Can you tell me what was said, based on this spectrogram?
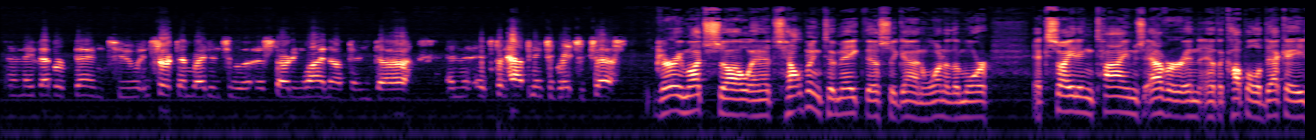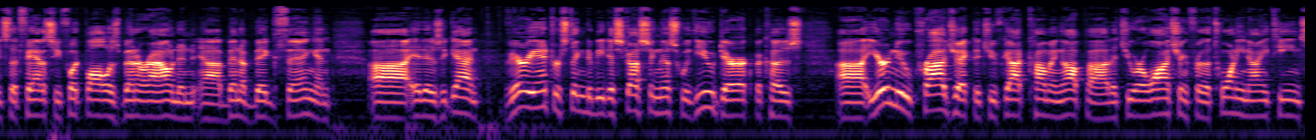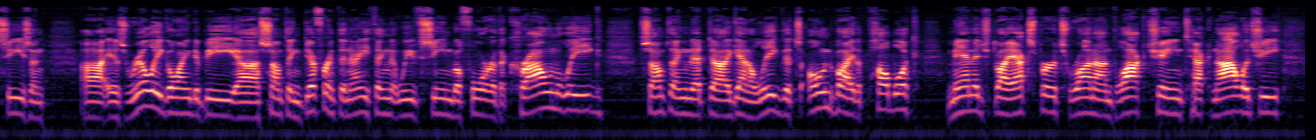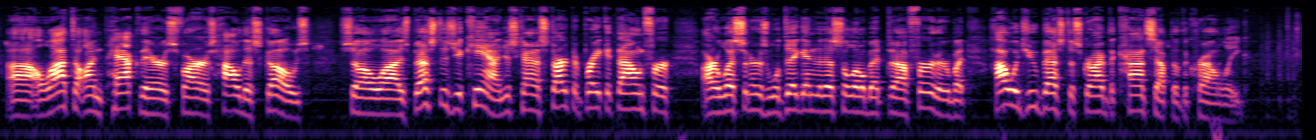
than they've ever been to insert them right into a, a starting lineup, and uh, and it's been happening to great success. Very much so, and it's helping to make this again one of the more exciting times ever in the couple of decades that fantasy football has been around and uh, been a big thing. And uh, it is, again, very interesting to be discussing this with you, Derek, because uh, your new project that you've got coming up uh, that you are launching for the 2019 season. Uh, is really going to be uh, something different than anything that we've seen before. The Crown League, something that, again, a league that's owned by the public, managed by experts, run on blockchain technology. Uh, a lot to unpack there as far as how this goes. So, uh, as best as you can, just kind of start to break it down for our listeners. We'll dig into this a little bit uh, further, but how would you best describe the concept of the Crown League?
